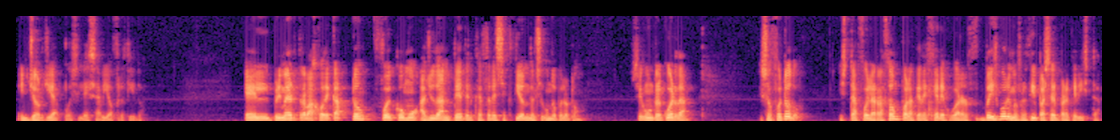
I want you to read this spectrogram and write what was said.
en Georgia, pues les había ofrecido. El primer trabajo de Capton fue como ayudante del jefe de sección del segundo pelotón. Según recuerda, eso fue todo. Esta fue la razón por la que dejé de jugar al béisbol y me ofrecí para ser paraquedista.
